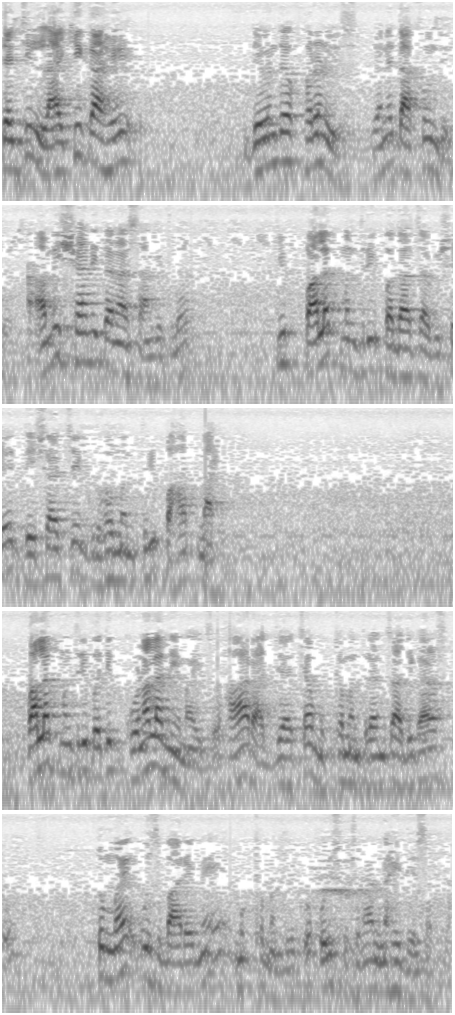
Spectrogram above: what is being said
त्यांची लायकी आहे देवेंद्र फडणवीस यांनी दाखवून दिलं. अमित शहाने त्यांना सांगितलं की पालकमंत्री पदाचा विषय देशाचे गृहमंत्री पाहत नाही. पालकमंत्रीपदी कोणाला नेमायचं हा राज्याच्या मुख्यमंत्र्यांचा अधिकार असतो. तो मैं उस बारे में मुख्यमंत्री को कोई सूचना नहीं दे सकता।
